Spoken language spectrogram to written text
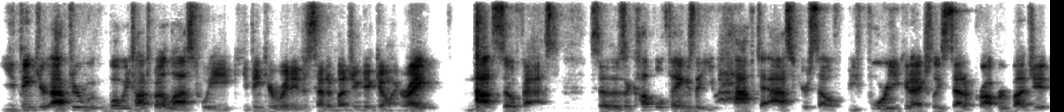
you think you're after what we talked about last week. You think you're ready to set a budget and get going, right? Not so fast. So there's a couple things that you have to ask yourself before you can actually set a proper budget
